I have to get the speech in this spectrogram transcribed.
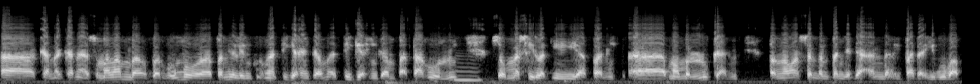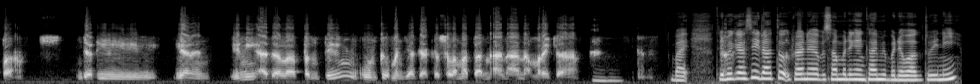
uh, kanak-kanak semalam ber- berumur apa ni lingkungan 3 hingga 3 hingga 4 tahun. Hmm. So masih lagi apa ni uh, memerlukan pengawasan dan penjagaan daripada ibu bapa. Jadi ya ini adalah penting untuk menjaga keselamatan anak-anak mereka. Mhm. Baik. Terima kasih Datuk kerana bersama dengan kami pada waktu ini.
